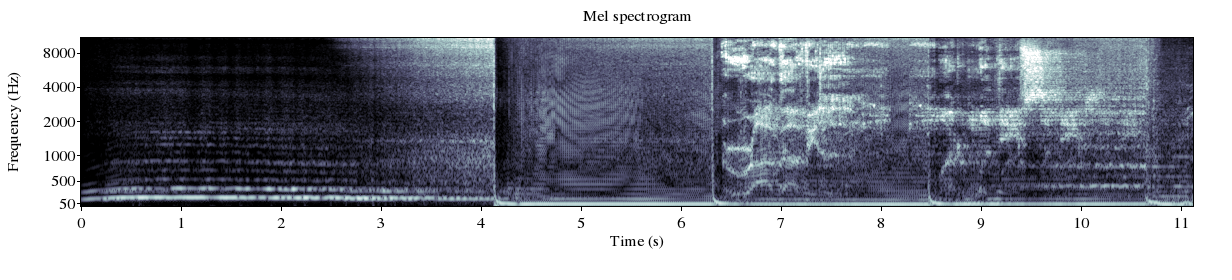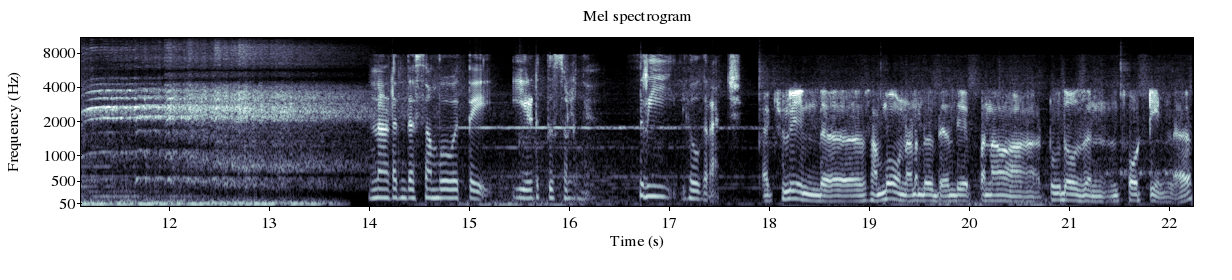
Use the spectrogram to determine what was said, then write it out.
நடந்த சம்பவத்தை எடுத்து சொல்லுங்க. ஸ்ரீ லோகராஜ். ஆக்சுவலி இந்த சம்பவம் நடந்தது வந்து எப்போனா டூ தௌசண்ட் ஃபோர்டீனில்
